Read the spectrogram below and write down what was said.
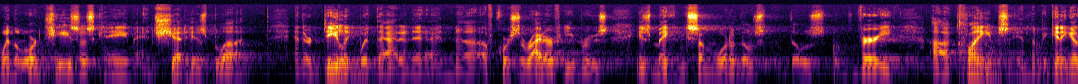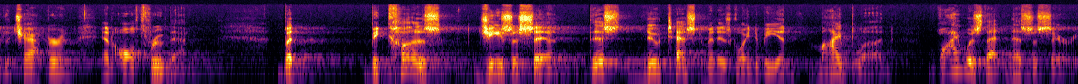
when the Lord Jesus came and shed his blood and they're dealing with that. And, and uh, of course, the writer of Hebrews is making somewhat of those, those very uh, claims in the beginning of the chapter and, and all through that. But because Jesus said, This New Testament is going to be in my blood, why was that necessary?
